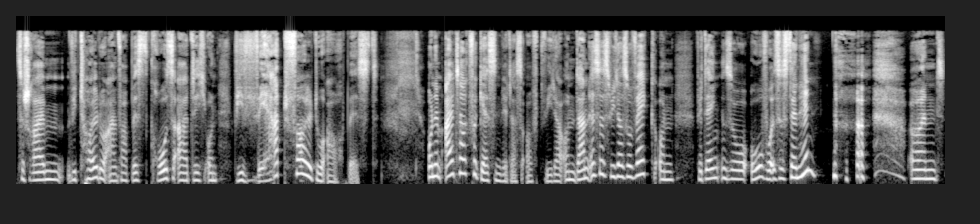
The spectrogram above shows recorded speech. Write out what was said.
zu schreiben, wie toll du einfach bist, großartig und wie wertvoll du auch bist. Und im Alltag vergessen wir das oft wieder. Und dann ist es wieder so weg und wir denken so, oh, wo ist es denn hin? und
